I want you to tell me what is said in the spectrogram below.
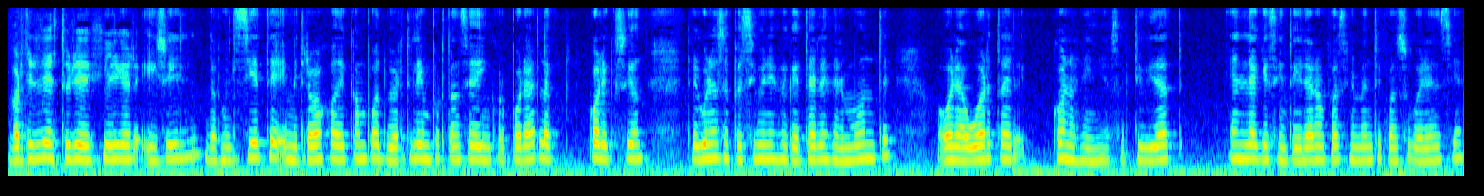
A partir del estudio de Hilger y Gill 2007, en mi trabajo de campo advertí la importancia de incorporar la colección de algunos especímenes vegetales del monte o la huerta con los niños, actividad en la que se integraron fácilmente con su coherencia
